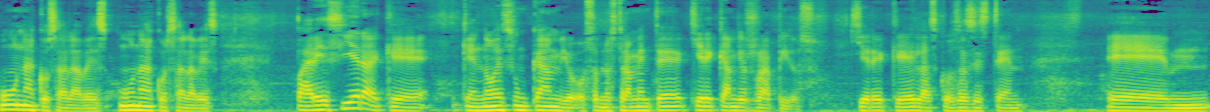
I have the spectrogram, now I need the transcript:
Una cosa a la vez, una cosa a la vez. Pareciera que, que no es un cambio, o sea, nuestra mente quiere cambios rápidos, quiere que las cosas estén eh,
